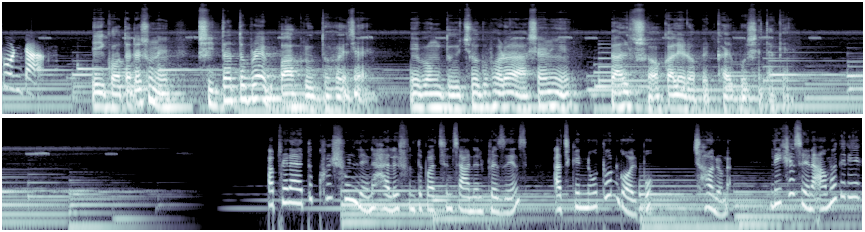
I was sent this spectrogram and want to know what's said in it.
ফোনটা। এই কথাটা শুনে সিদ্ধার্থ প্রায় বাকরুদ্ধ হয়ে যায় এবং দু চোখ ভরা আশা নিয়ে কাল সকালের অপেক্ষায় বসে থাকে। আপনারা এতক্ষণ শুনলেন হ্যালো শুনতে পাচ্ছেন চ্যানেল প্রেজেন্স আজকের নতুন গল্প ছলনা। লিখেছেন আমাদের এক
